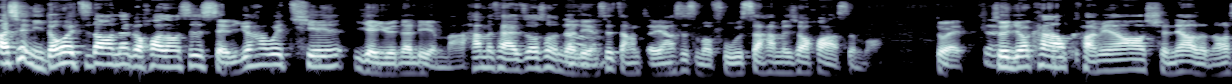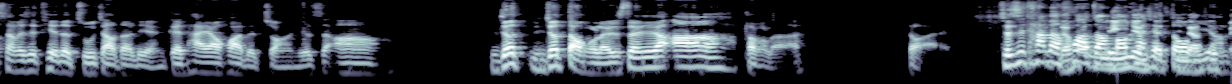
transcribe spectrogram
而且你都会知道那个化妆师是谁，因为他会贴演员的脸嘛，他们才知道说你的脸是长怎样，嗯、是什么肤色，他们需要画什么。对，对所以你就看到旁边哦，Chanel 的，然后上面是贴着主角的脸，跟他要化的妆，就是啊，你就你就懂了，所以就啊，懂了。对，就是他们化妆包看起来都一样。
